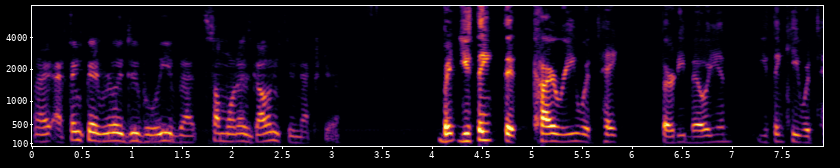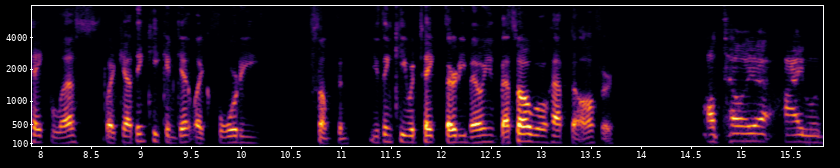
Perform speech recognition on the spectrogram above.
And I, I think they really do believe that someone is going to next year. But you think that Kyrie would take thirty million? You think he would take less? Like I think he can get like forty something. You think he would take thirty million? That's all we'll have to offer. I'll tell you, I would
